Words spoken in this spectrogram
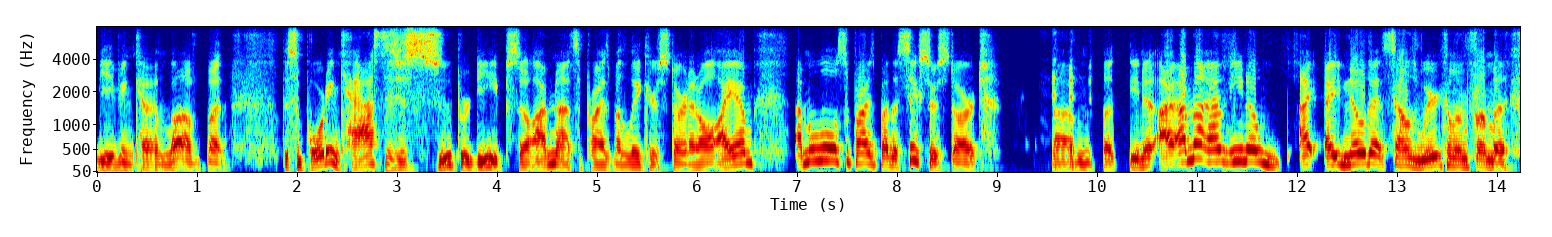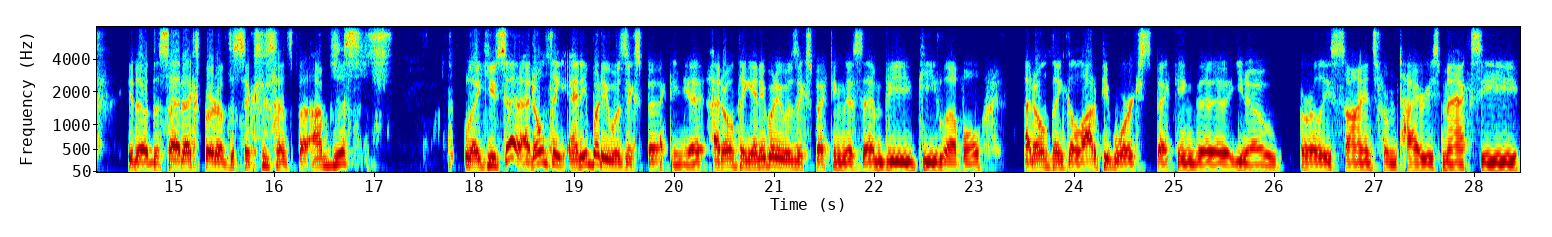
even Kevin Love, but the supporting cast is just super deep. So I'm not surprised by the Lakers start at all. I am I'm a little surprised by the Sixers start. Um, but you know, I, am not. I'm, you know, I I know that sounds weird coming from a you know the side expert of the Sixers sense, but I'm just like you said. I don't think anybody was expecting it. I don't think anybody was expecting this MVP level. I don't think a lot of people were expecting the you know early signs from Tyrese Maxey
